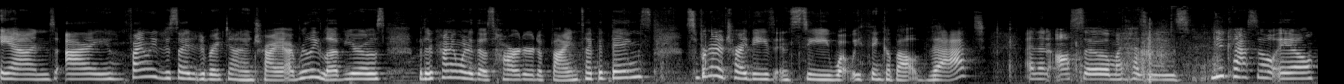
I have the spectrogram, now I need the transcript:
and I finally decided to break down and try it. I really love gyros, but they're kind of one of those harder to find type of things. So we're gonna try these and see what we think about that. And then also my husband's Newcastle Ale,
